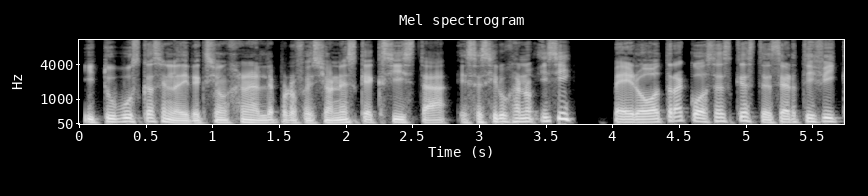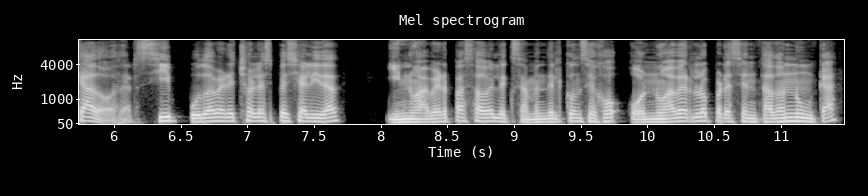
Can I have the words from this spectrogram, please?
y tú buscas en la Dirección General de Profesiones que exista ese cirujano y sí, pero otra cosa es que esté certificado. O sea, sí pudo haber hecho la especialidad y no haber pasado el examen del consejo o no haberlo presentado nunca.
